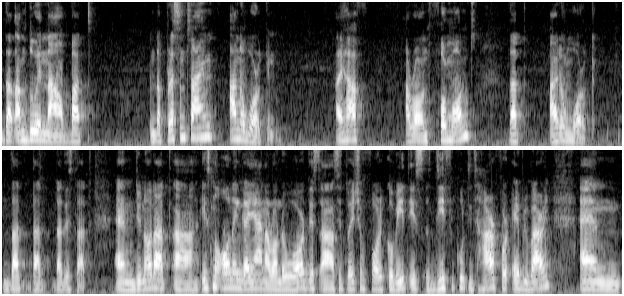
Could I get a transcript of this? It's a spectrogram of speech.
that I'm doing now. But in the present time, I'm not working. I have around four months that I don't work. That that that is that. And you know that uh, it's not only in Guyana, around the world, this uh, situation for COVID is difficult, it's hard for everybody. And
